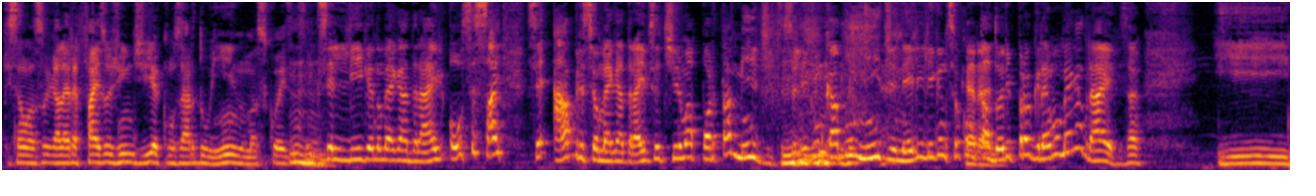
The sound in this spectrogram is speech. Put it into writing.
Que são as que a galera faz hoje em dia com os Arduino, umas coisas assim, que você liga no Mega Drive, ou você sai, você abre seu Mega Drive e você tira uma porta MIDI. Então você liga um cabo MIDI nele, liga no seu Caralho. computador e programa o Mega Drive, sabe? E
